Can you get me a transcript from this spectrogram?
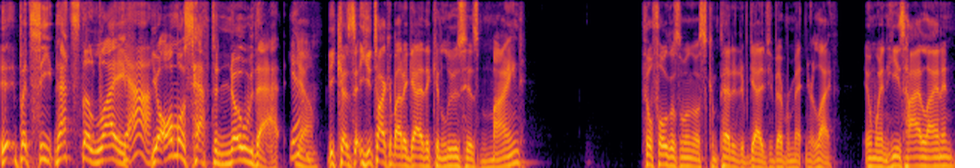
It- but see, that's the life. Yeah. You almost have to know that Yeah. because you talk about a guy that can lose his mind. Phil Fogel's one of the most competitive guys you've ever met in your life. And when he's highlining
